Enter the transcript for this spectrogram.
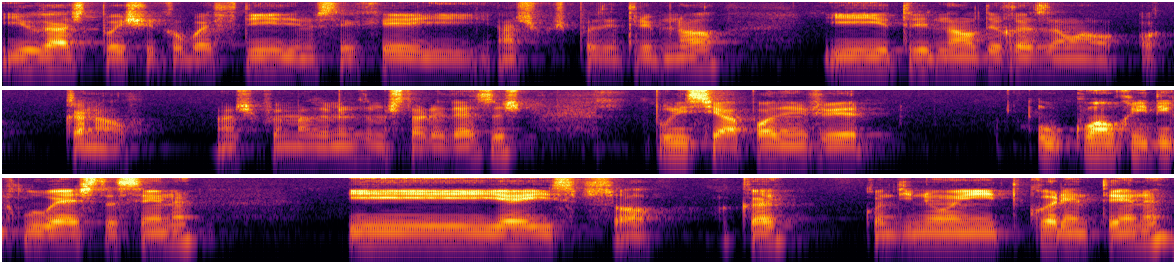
E o gajo depois ficou bem fedido e não sei o quê, e acho que expôs em tribunal. E o tribunal deu razão ao, ao canal. Acho que foi mais ou menos uma história dessas. Por isso já podem ver o quão ridículo é esta cena. E é isso, pessoal. Ok? Continuem de quarentena.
